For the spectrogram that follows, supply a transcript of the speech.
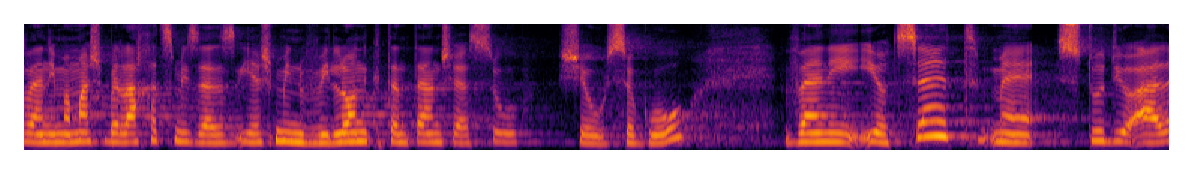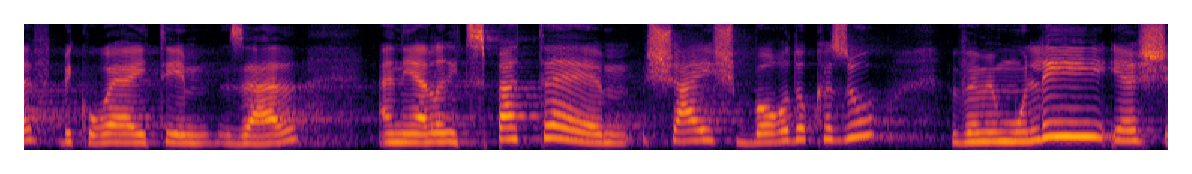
ואני ממש בלחץ מזה, אז יש מין וילון קטנטן שעשו שהוא סגור, ואני יוצאת מסטודיו א', ביקורי העיתים ז"ל, אני על רצפת אה, שיש בורדו כזו, וממולי יש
